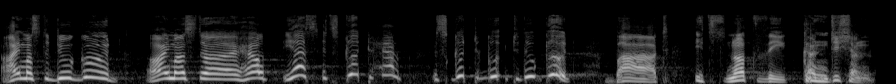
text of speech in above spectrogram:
I must do good. I must uh, help. Yes, it's good to help. It's good to, good to do good. But it's not the condition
